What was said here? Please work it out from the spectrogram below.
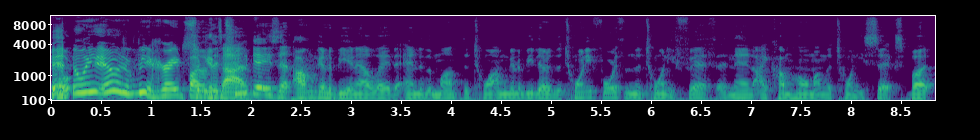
we, it would be a great fucking so the time. two days that I'm going to be in LA, the end of the month, the tw- I'm going to be there the 24th and the 25th, and then I come home on the 26th. But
